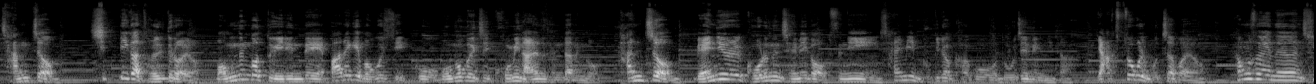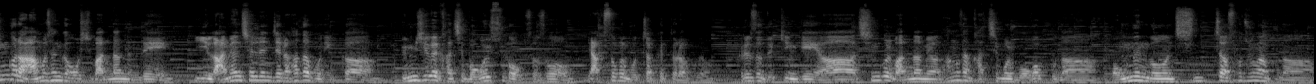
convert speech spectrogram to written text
장점. 식비가 덜 들어요. 먹는 것도 일인데 빠르게 먹을 수 있고 뭐 먹을지 고민 안 해도 된다는 거. 단점. 메뉴를 고르는 재미가 없으니 삶이 무기력하고 노잼입니다. 약속을 못 잡아요. 평소에는 친구랑 아무 생각 없이 만났는데 이 라면 챌린지를 하다 보니까 음식을 같이 먹을 수가 없어서 약속을 못 잡겠더라고요. 그래서 느낀 게 아 친구를 만나면 항상 같이 뭘 먹었구나 먹는 건 진짜 소중하구나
